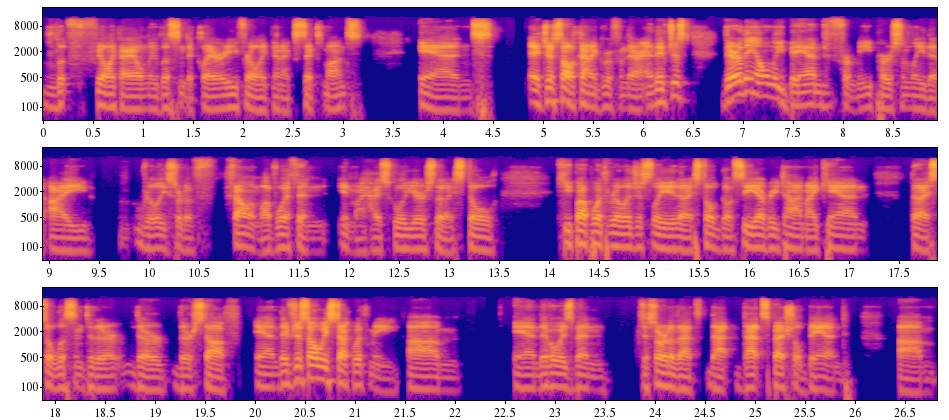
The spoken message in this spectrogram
li- feel like I only listened to Clarity for like the next six months. And it just all kind of grew from there. And they've just, they're the only band for me personally that I really sort of fell in love with in, in my high school years that I still keep up with religiously, that I still go see every time I can, that I still listen to their their their stuff, and they've just always stuck with me. Um, and they've always been just sort of that that that special band um,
